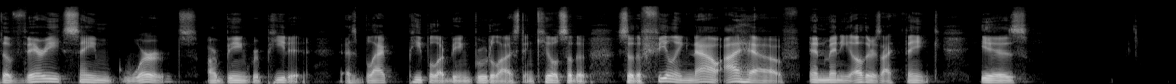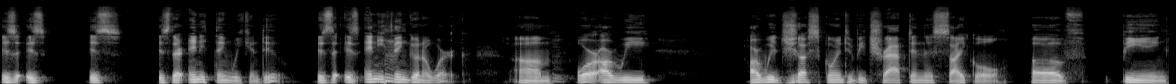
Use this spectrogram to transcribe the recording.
the very same words are being repeated as black people are being brutalized and killed so the so the feeling now i have and many others i think is is is is is there anything we can do is is anything hmm. going to work um or are we are we just going to be trapped in this cycle of being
